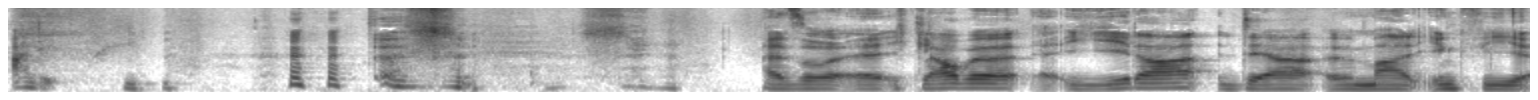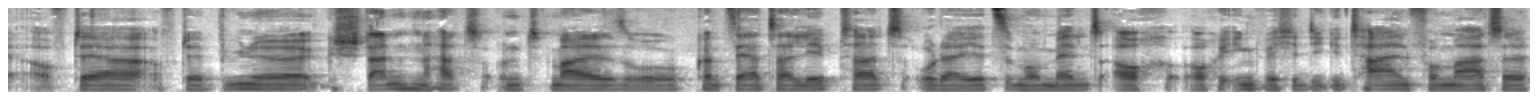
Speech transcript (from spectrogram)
Andi. Also äh, ich glaube, äh, jeder, der äh, mal irgendwie auf der, auf der Bühne gestanden hat und mal so Konzerte erlebt hat oder jetzt im Moment auch, auch irgendwelche digitalen Formate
